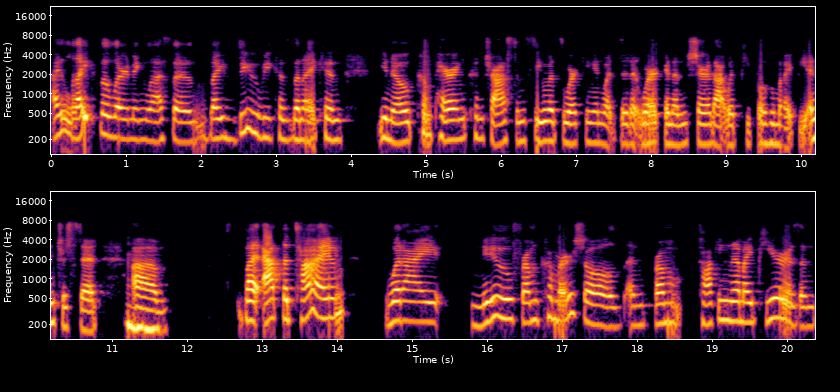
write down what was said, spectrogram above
I like the learning lessons. I do because then I can, you know, compare and contrast and see what's working and what didn't work and then share that with people who might be interested. Mm-hmm. Um, but at the time, what I knew from commercials and from talking to my peers and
